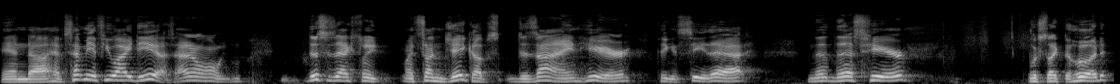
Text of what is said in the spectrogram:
and uh, have sent me a few ideas. I don't know. This is actually my son Jacob's design here. If you can see that. And then this here looks like the hood,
